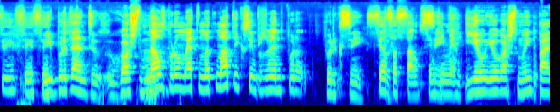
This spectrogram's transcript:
Sim, sim, E sim. portanto, eu gosto muito. Não por um método matemático, simplesmente por Porque sim. sensação, Sim. sentimento. E eu, eu gosto muito, pá,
